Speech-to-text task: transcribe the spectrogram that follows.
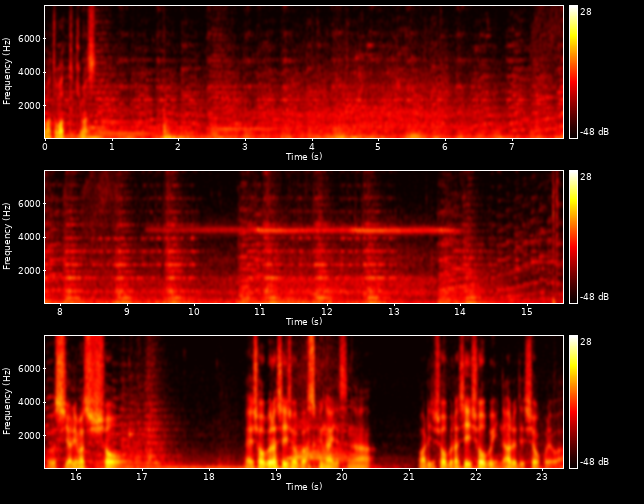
まとまってきますね。うん。よしやりましょう、えー勝負らしい勝負は少ないですが割と勝負らしい勝負になるでしょうこれは。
